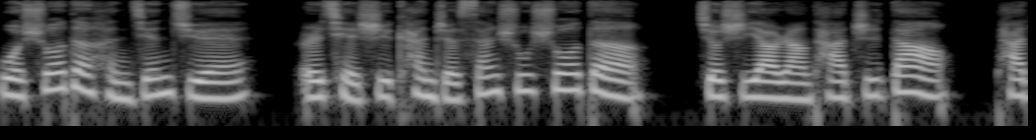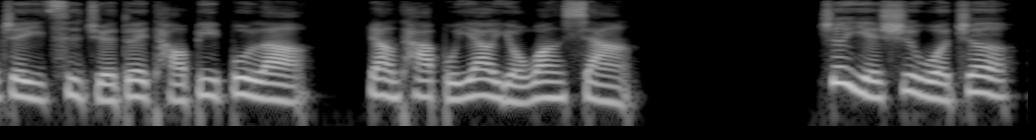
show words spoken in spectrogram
我说的很坚决，而且是看着三叔说的，就是要让他知道，他这一次绝对逃避不了，让他不要有妄想。这也是我这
